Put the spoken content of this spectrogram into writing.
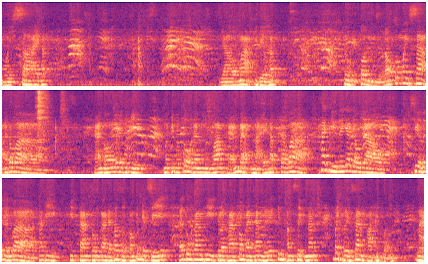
มวยซ้ายครับ ยาวมากทีเดียวครับช่วงต้นเราก็ไม่ทราบนะครับว่า แผนของเมเดทุกิมากิโมโต้นั้นวางแผนแบบไหนครับ แต่ว่าถ้ายืนระยะยาวๆ เชื่อเหลือเกินว่าท่านที่ติดตามชมการถ่ายทอดสดของช่องเจ็ดสี และทุกครั้งที่จุลธานป้องกันแชมป์หรือขึ้นทำศึกนั้น ไม่เคยสร้างความผิดหวังมา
